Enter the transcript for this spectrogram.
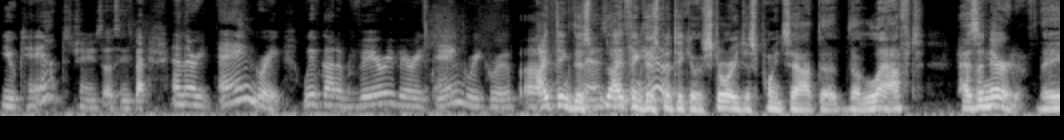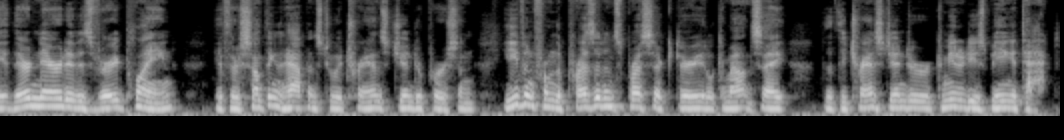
you can't change those things back and they're angry we've got a very very angry group of I think this. I think this youth. particular story just points out that the left has a narrative. They their narrative is very plain. If there's something that happens to a transgender person, even from the president's press secretary, it'll come out and say that the transgender community is being attacked.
